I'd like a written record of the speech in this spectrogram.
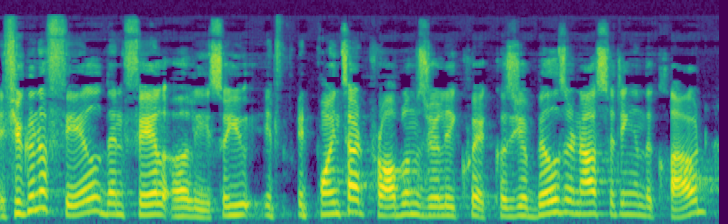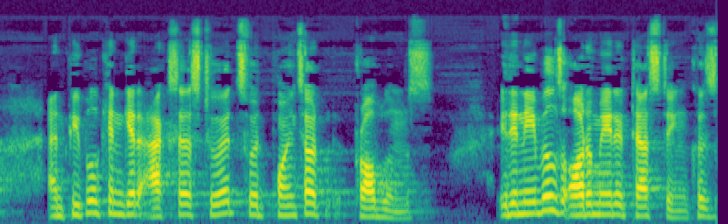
If you're going to fail, then fail early. So you, it, it points out problems really quick because your bills are now sitting in the cloud and people can get access to it, so it points out problems. It enables automated testing because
